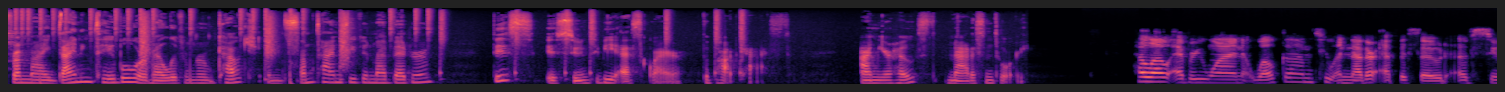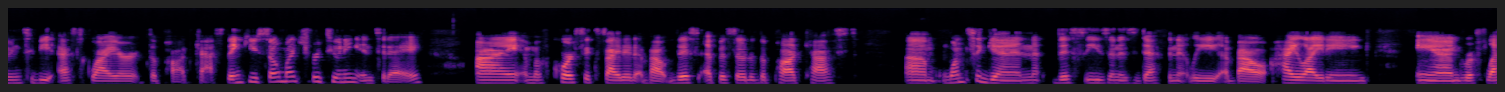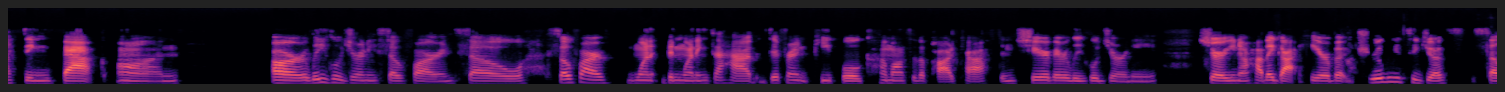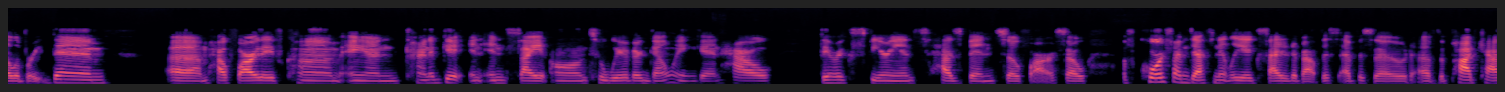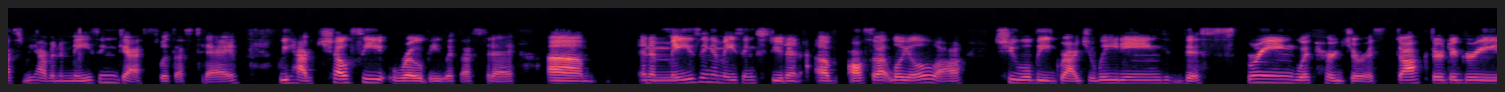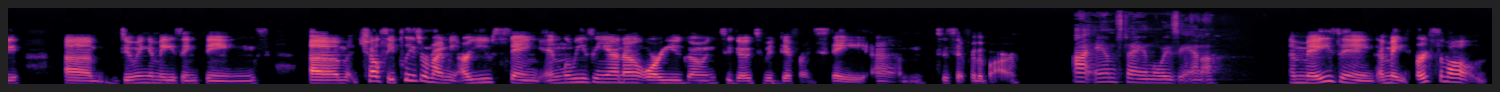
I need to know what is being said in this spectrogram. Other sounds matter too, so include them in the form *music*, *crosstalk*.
From my dining table or my living room couch, and sometimes even my bedroom, this is Soon to Be Esquire, the podcast. I'm your host, Madison Torrey. Hello, everyone. Welcome to another episode of Soon to Be Esquire, the podcast. Thank you so much for tuning in today. I am, of course, excited about this episode of the podcast. Um, once again, this season is definitely about highlighting and reflecting back on our legal journey so far. And so, so far, I've want, been wanting to have different people come onto the podcast and share their legal journey, share, you know, how they got here, but truly to just celebrate them, um, how far they've come, and kind of get an insight on to where they're going and how their experience has been so far. So, of course, I'm definitely excited about this episode of the podcast. We have an amazing guest with us today. We have Chelsea Roby with us today, um, an amazing, amazing student of also at Loyola Law. She will be graduating this spring with her Juris Doctor degree, um, doing amazing things. Um, Chelsea, please remind me, are you staying in Louisiana or are you going to go to a different state um, to sit for the bar? I am staying in Louisiana. Amazing. I mean, First of all,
